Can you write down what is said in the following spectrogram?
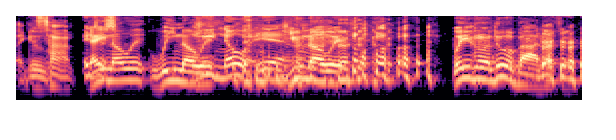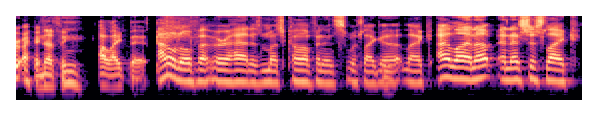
like it's time. It they just- know it. We know we it. know it yeah You know it. what are you gonna do about it? Nothing. I like that. I don't know if I've ever had as much confidence with like a like I line up and that's just like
